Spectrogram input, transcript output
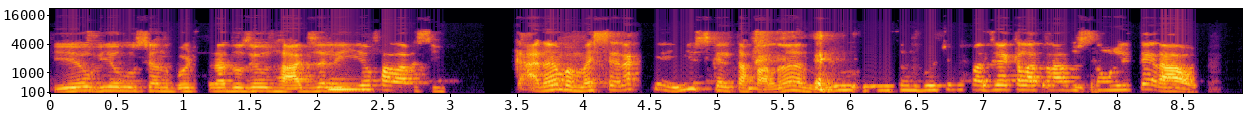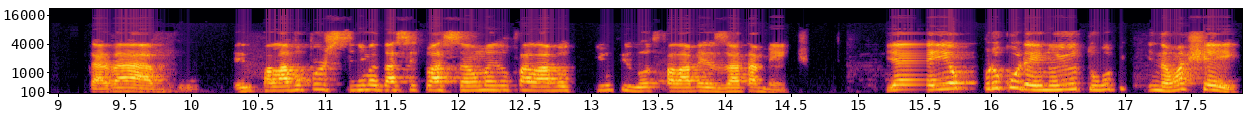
E eu via o Luciano Burti traduzir os rádios ali e eu falava assim: caramba, mas será que é isso que ele está falando? o, o Luciano Burti fazia aquela tradução literal. O cara, ele falava por cima da situação, mas não falava o que o piloto falava exatamente. E aí eu procurei no YouTube e não achei.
